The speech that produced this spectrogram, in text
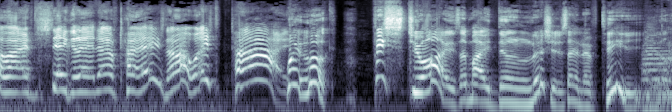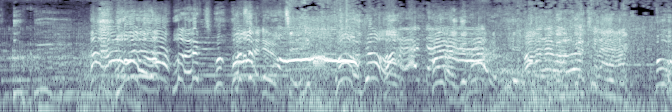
about sticking NFTs. No waste of time. Wait, look! Feast your eyes on my delicious NFT. Ah! Oh, what? What's that NFT? Oh no! Ah, ah, ah. Oh, oh. get out of here! Oh,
